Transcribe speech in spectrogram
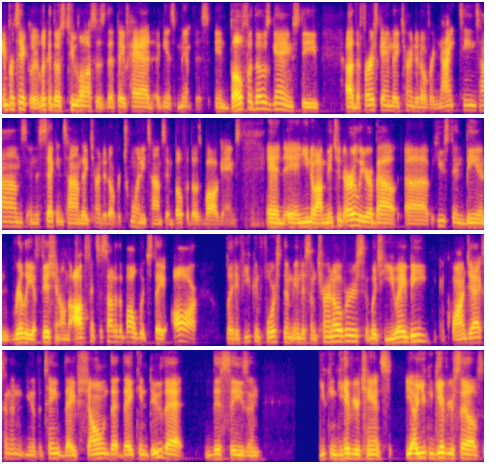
in particular, look at those two losses that they've had against Memphis. In both of those games, Steve, uh, the first game they turned it over 19 times, and the second time they turned it over 20 times in both of those ball games. And and you know I mentioned earlier about uh, Houston being really efficient on the offensive side of the ball, which they are. But if you can force them into some turnovers, which UAB and Quan Jackson and you know the team, they've shown that they can do that this season. You can give your chance you know, you can give yourselves,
